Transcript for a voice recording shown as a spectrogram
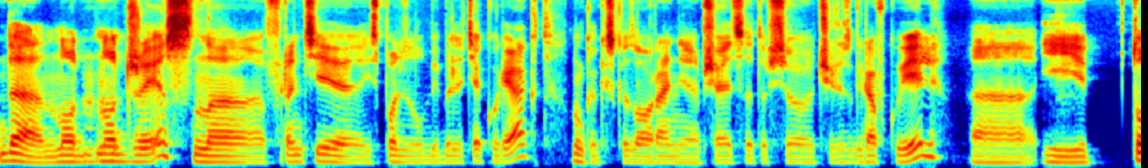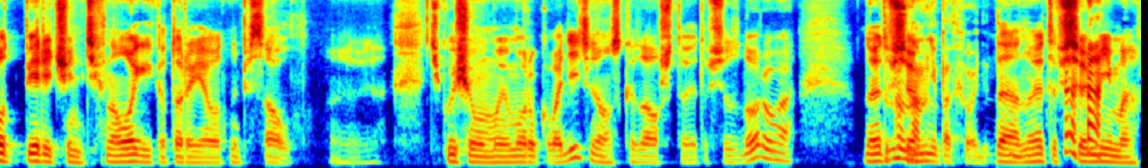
Да, Node, угу. Node.js на фронте использовал библиотеку React. Ну, как я сказал ранее, общается это все через GraphQL. А, и тот перечень технологий, который я вот написал э, текущему моему руководителю, он сказал, что это все здорово, но это но все... нам не подходит. Да, но это все мимо.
